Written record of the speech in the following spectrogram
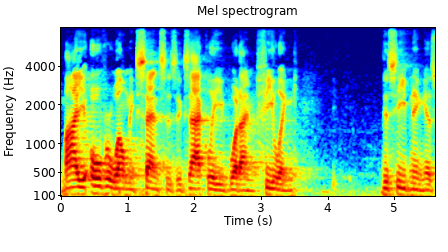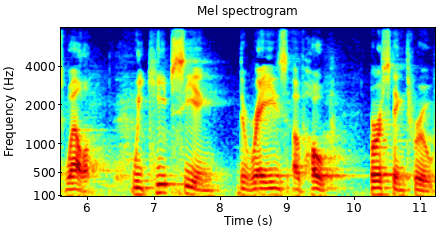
my overwhelming sense is exactly what I'm feeling this evening as well. We keep seeing the rays of hope bursting through.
